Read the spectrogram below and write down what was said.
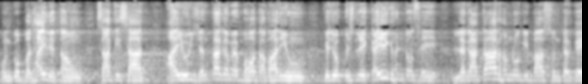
उनको बधाई देता हूँ। साथ ही साथ आई हुई जनता का मैं बहुत आभारी हूँ कि जो पिछले कई घंटों से लगातार हम लोगों की बात सुनकर के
